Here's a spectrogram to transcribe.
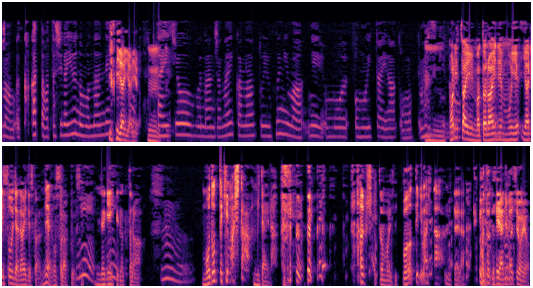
まあ、かかった私が言うのもなんですけど、いやいやいや。うん。大丈夫なんじゃないかな、というふうにはね、思い、思いたいなと思ってます。うんパリタイまた来年もややりそうじゃないですからね、おそらく。ねえみんな元気だったら、うん。戻ってきましたみたいな。拍手とともに、戻ってきましたみたいなことでやりましょうよ。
